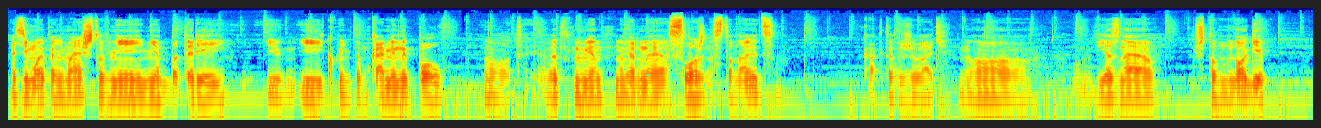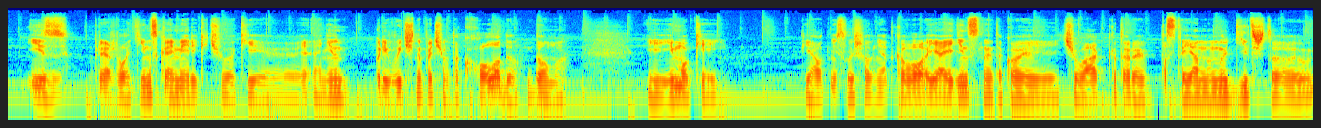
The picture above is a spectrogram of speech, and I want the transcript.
а зимой понимаешь, что в ней нет батарей и, и какой-нибудь там каменный пол. Вот. И в этот момент, наверное, сложно становится как-то выживать. Но я знаю что многие из, например, Латинской Америки чуваки, они привычны почему-то к холоду дома, и им окей. Я вот не слышал ни от кого. Я единственный такой чувак, который постоянно нудит, что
